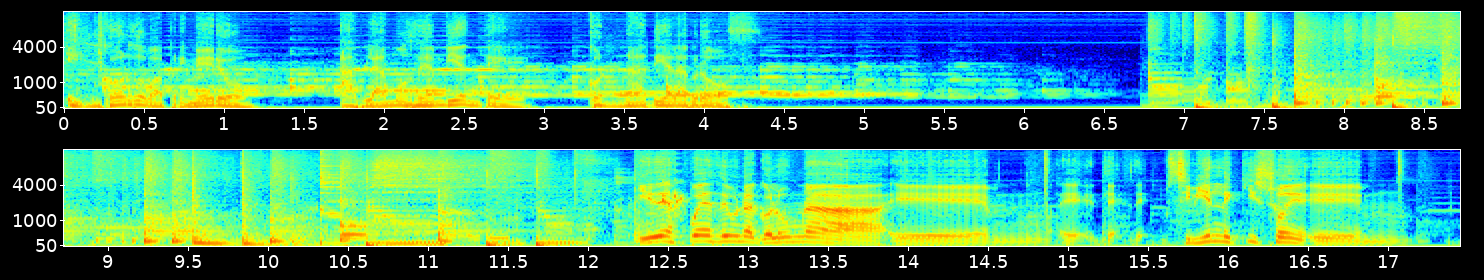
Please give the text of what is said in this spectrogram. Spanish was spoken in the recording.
En Córdoba Primero, hablamos de ambiente con Nadia Labrof. Y después de una columna, eh, eh, si bien le quiso eh,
